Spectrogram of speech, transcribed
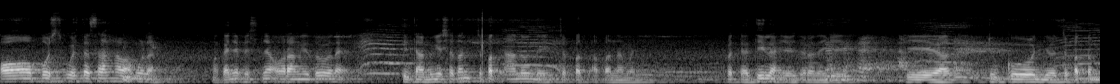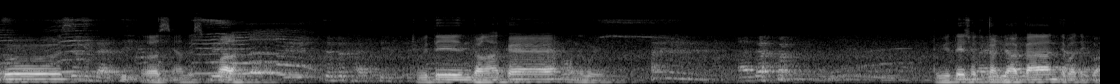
Oh pos wis terserah awakmu lah. Makanya biasanya orang itu nek didampingi setan cepat anu nih cepat apa namanya? Lah ya caranya gitu iya dukun ya cepat tembus. Terus nganti sekolah duitin ndang akeh ngono kuwi. Duitnya iso digandakan tiba-tiba.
